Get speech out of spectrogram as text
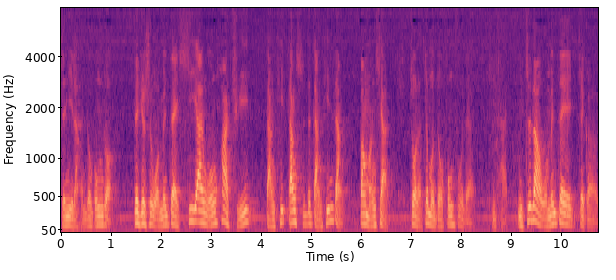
整理了很多工作。这就是我们在西安文化局。党厅当时的党厅长帮忙下，做了这么多丰富的题材。你知道我们在这个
